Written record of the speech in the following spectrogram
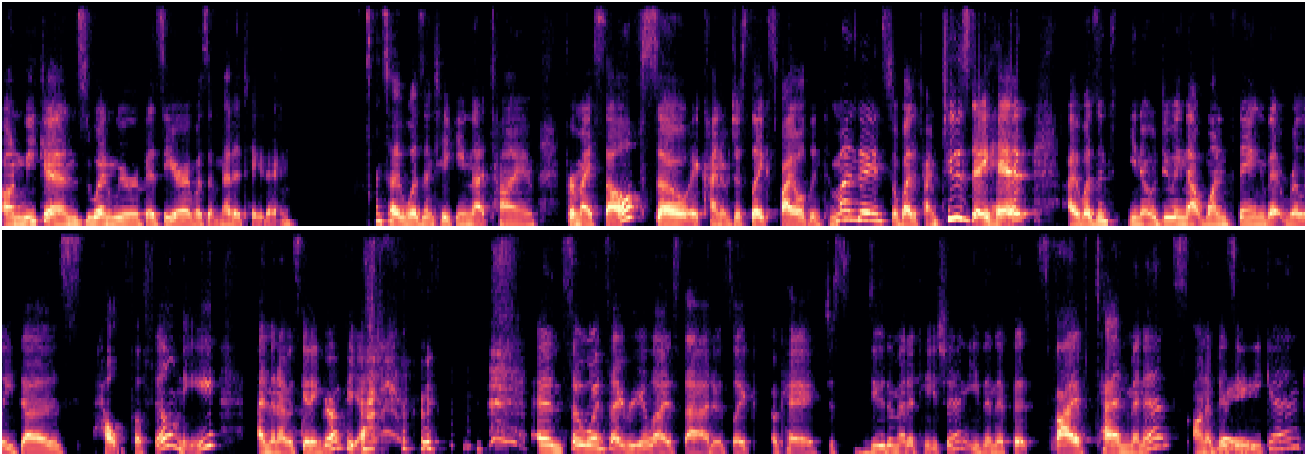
on weekends when we were busier, I wasn't meditating. And so I wasn't taking that time for myself. So it kind of just like spiraled into Monday. And so by the time Tuesday hit, I wasn't, you know, doing that one thing that really does help fulfill me. And then I was getting grumpy at. and so once I realized that, it was like, okay, just do the meditation, even if it's five, ten minutes on a busy right. weekend.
